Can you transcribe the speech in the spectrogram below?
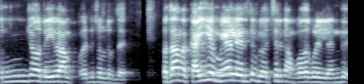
கொஞ்சம் ரீவாம்ப் எப்படி சொல்றது. இப்பதான் அந்த கையை மேல எடுத்து இப்படி வச்சிருக்கான் புதக்குழியில இருந்து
